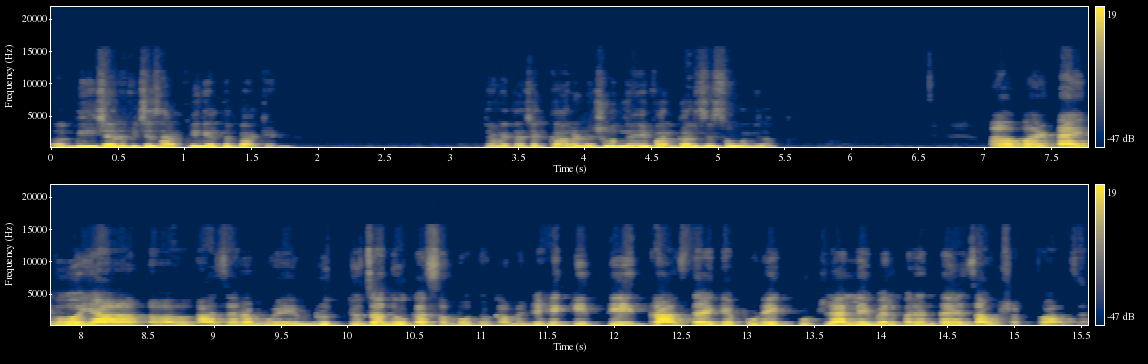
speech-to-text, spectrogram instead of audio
major which is happening at the back end त्यामुळे त्याचे कारण शोधणं हे फार गरजेचं होऊन जातं अ, व्हर्टायगो या आजारामुळे मृत्यूचा धोका संभवतो का? म्हणजे हे किती त्रासदायक आहे? पुढे कुठल्या लेव्हलपर्यंत हे जाऊ शकतो आजार?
